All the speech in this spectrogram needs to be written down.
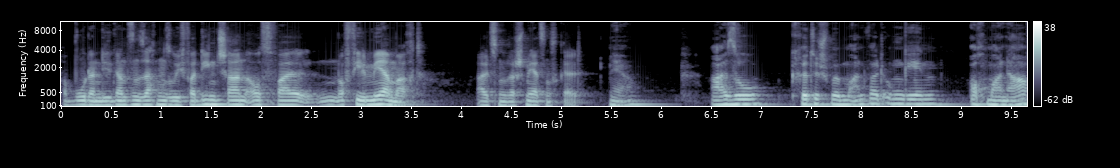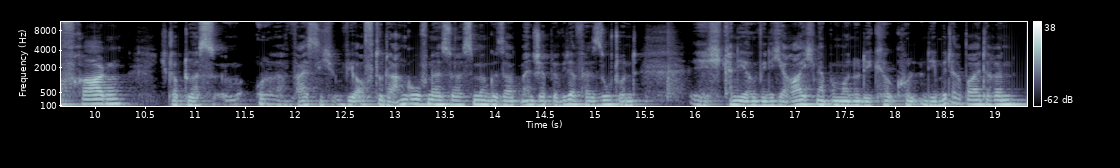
obwohl dann die ganzen Sachen so wie Verdienstschadenausfall noch viel mehr macht als nur das Schmerzensgeld. Ja. Also kritisch mit dem Anwalt umgehen, auch mal nachfragen. Ich glaube, du hast, weiß nicht, wie oft du da angerufen hast, du hast immer gesagt, Mensch, ich habe wieder versucht und ich kann die irgendwie nicht erreichen, habe immer nur die Kunden, die Mitarbeiterin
